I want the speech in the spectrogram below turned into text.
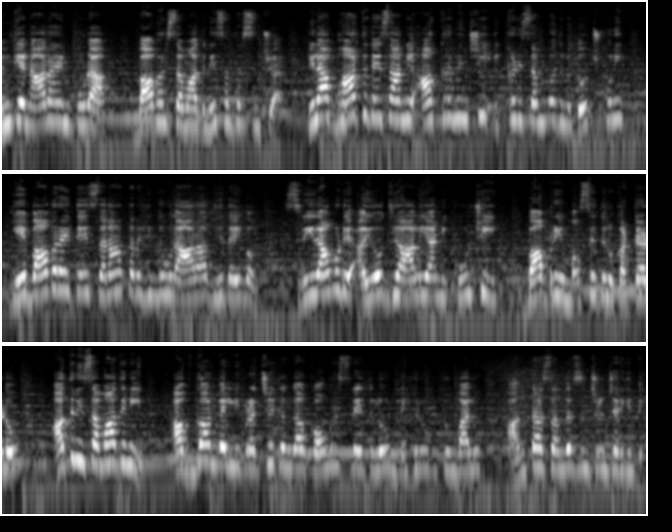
ఎంకే నారాయణ్ కూడా బాబర్ సమాధిని సందర్శించారు. ఇలా భారతదేశాన్ని ఆక్రమించి ఇక్కడి సంపదను దోచుకుని ఏ బాబర్ అయితే సనాతన హిందువుల ఆరాధ్య దైవం శ్రీరాముడి అయోధ్య ఆలయాన్ని కూల్చి బాబ్రీ మసీదును కట్టాడో అతని సమాధిని ఆఫ్ఘాన్ వెళ్ళి ప్రత్యేకంగా కాంగ్రెస్ నేతలు నెహ్రూ కుటుంబాలు అంతా సందర్శించడం జరిగింది.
